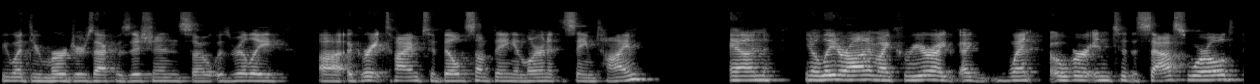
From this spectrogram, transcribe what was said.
We went through mergers, acquisitions. So it was really uh, a great time to build something and learn at the same time. And you know, later on in my career, I, I went over into the SaaS world.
